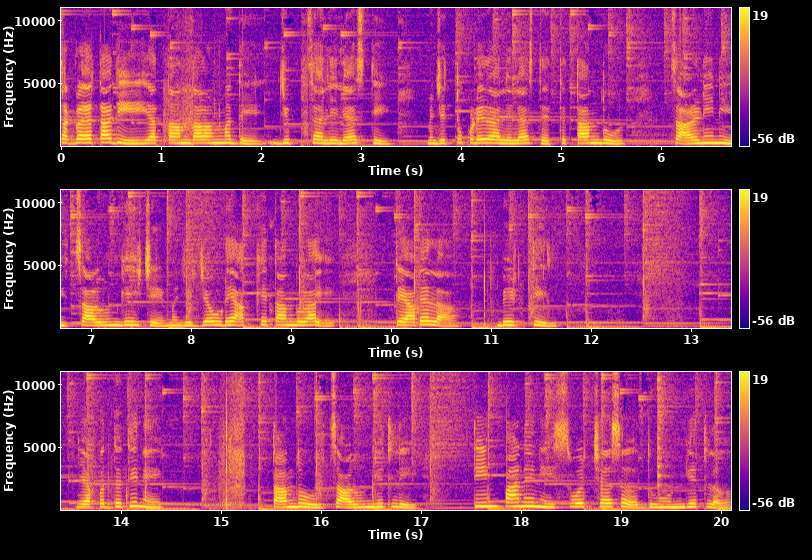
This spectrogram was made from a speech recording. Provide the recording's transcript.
सगळ्यात आधी या तांदळांमध्ये जी झालेली असते म्हणजे तुकडे झालेले असते ते तांदूळ चाळणीने चाळून घ्यायचे. म्हणजे जेवढे अख्खे तांदूळ आहे ते आपल्याला भेटतील. या पद्धतीने तांदूळ चाळून घेतली. तीन पाण्याने स्वच्छ असं धुवून घेतलं.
